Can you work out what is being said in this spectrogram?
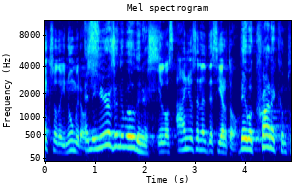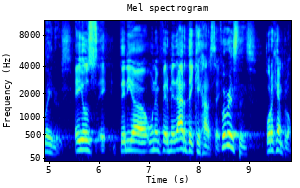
Éxodo y Números and the years in the wilderness, y los años en el desierto, they were chronic complainers. ellos eh, tenían una enfermedad de quejarse. For instance, Por ejemplo,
